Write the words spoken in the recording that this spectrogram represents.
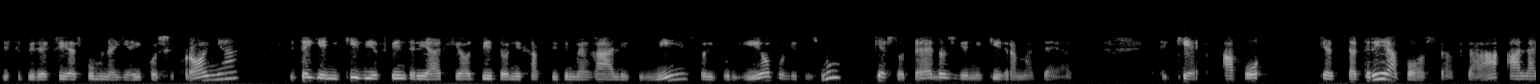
της υπηρεσίας που ήμουνα για 20 χρόνια, είτε Γενική Διευθύντρια Αρχαιοτήτων είχα αυτή τη μεγάλη τιμή στο Υπουργείο Πολιτισμού και στο τέλος Γενική Γραμματέας. Και, από, και τα τρία πόστα αυτά, αλλά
